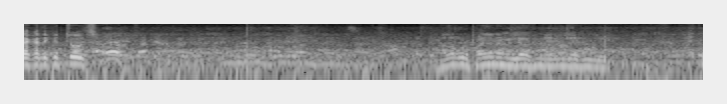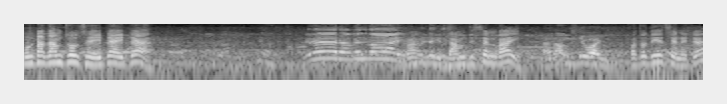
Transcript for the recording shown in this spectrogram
দেখা দেখি চলছে। ভালো করে ফাইনাল আমি লিয়ে আসুন নিয়ে আসুন কোনটা দাম চলছে এটা এটা? রমেশ ভাই। দাম দিচ্ছেন ভাই? হ্যাঁ দাম কত দিয়েছেন এটা?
